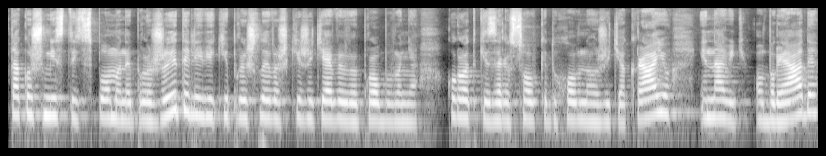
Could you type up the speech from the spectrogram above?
Також містить спомини про жителів, які пройшли важкі життєві випробування, короткі зарисовки духовного життя краю і навіть обряди,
